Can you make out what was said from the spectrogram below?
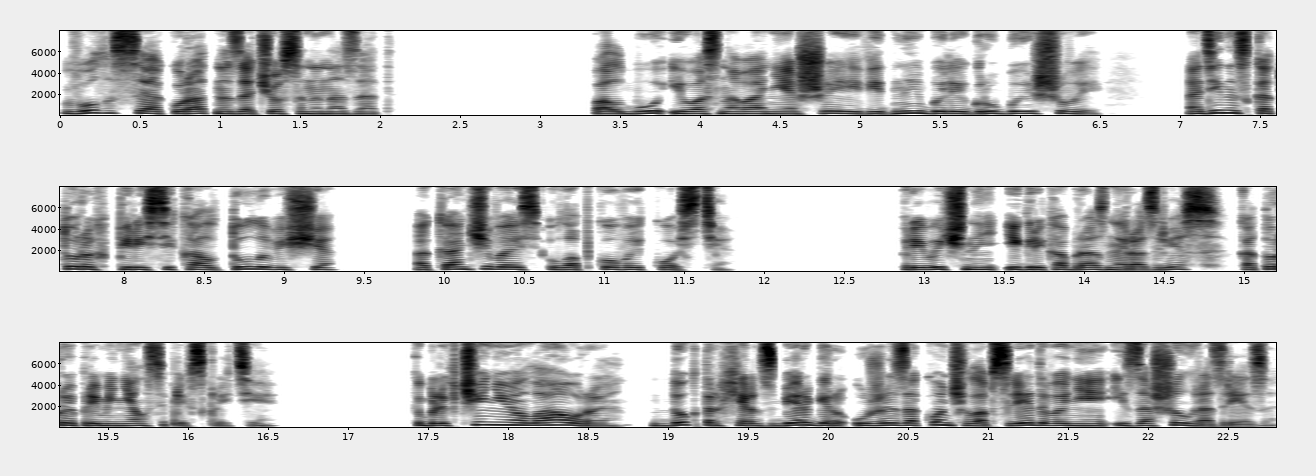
волосы аккуратно зачесаны назад. По лбу и у основания шеи видны были грубые швы, один из которых пересекал туловище, оканчиваясь у лобковой кости. Привычный Y-образный разрез, который применялся при вскрытии. К облегчению Лауры доктор Херцбергер уже закончил обследование и зашил разрезы.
